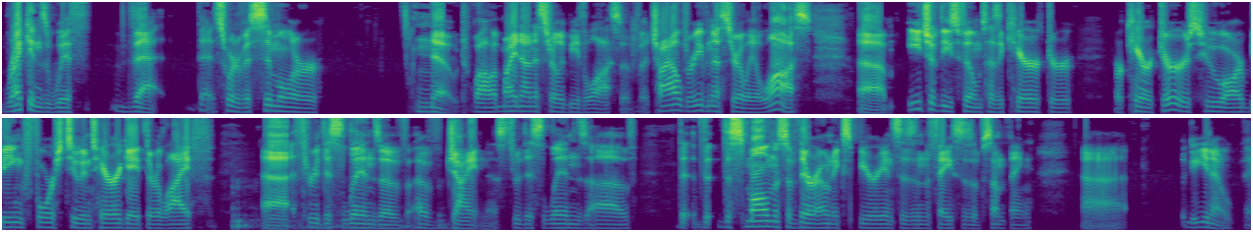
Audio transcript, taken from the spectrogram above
reckons with that that sort of a similar note. While it might not necessarily be the loss of a child or even necessarily a loss, um, each of these films has a character or characters who are being forced to interrogate their life uh, through this lens of of giantness, through this lens of the, the, the smallness of their own experiences in the faces of something, uh, you know, uh,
